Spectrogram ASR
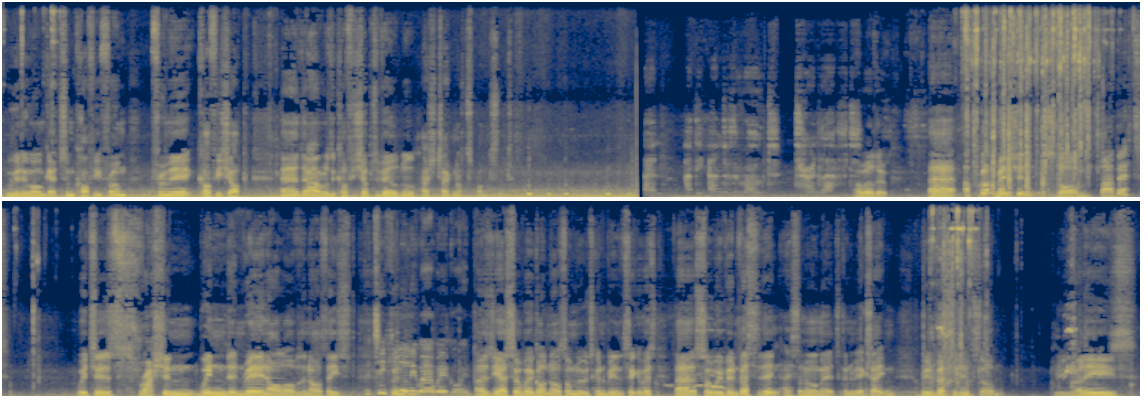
we're going to go and get some coffee from from a coffee shop. Uh, there are other coffee shops available. Hashtag not sponsored. At the end of the road, turn left. I will do. Uh, I forgot to mention Storm Babet, which is thrashing wind and rain all over the northeast. particularly where we're going. As yeah, so we're going Northumberland, who's going to be in the thick of it. Uh, so we've invested in. I know, mate. It's going to be exciting. We've invested in some green wellies.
